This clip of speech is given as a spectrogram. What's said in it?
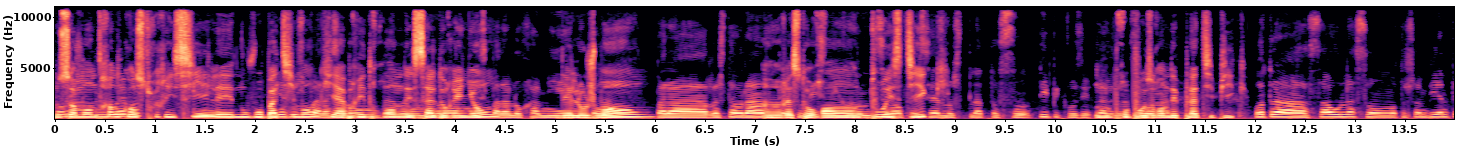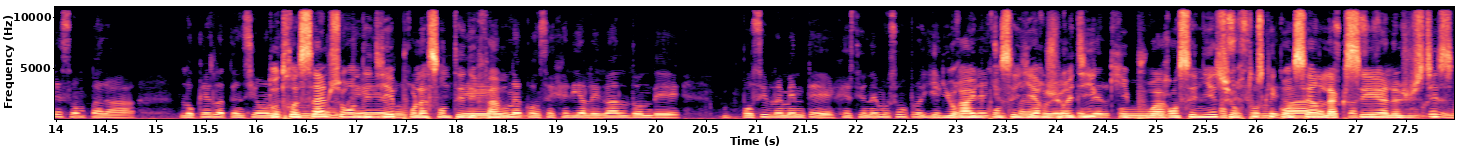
Nous sommes en train de construire ici les nouveaux bâtiments qui abriteront des salles de réunion, des logements, un restaurant touristique nous proposerons des plats typiques. D'autres salles seront dédiées pour la santé des femmes. Il y aura une conseillère juridique qui pourra renseigner sur tout ce qui concerne l'accès à la justice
